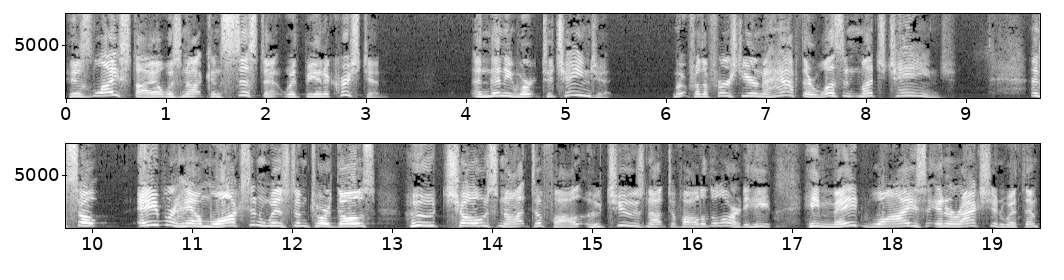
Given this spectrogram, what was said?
his lifestyle was not consistent with being a Christian. And then he worked to change it. But for the first year and a half, there wasn't much change. And so Abraham walks in wisdom toward those who chose not to follow who choose not to follow the Lord. He he made wise interaction with them.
